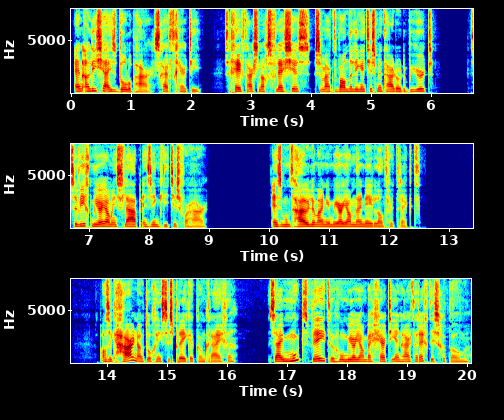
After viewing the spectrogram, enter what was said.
En Alicia is dol op haar, schrijft Gertie. Ze geeft haar s'nachts flesjes, ze maakt wandelingetjes met haar door de buurt. Ze wiegt Mirjam in slaap en zingt liedjes voor haar. En ze moet huilen wanneer Mirjam naar Nederland vertrekt. Als ik haar nou toch eens te spreken kan krijgen. Zij moet weten hoe Mirjam bij Gertie en haar terecht is gekomen.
